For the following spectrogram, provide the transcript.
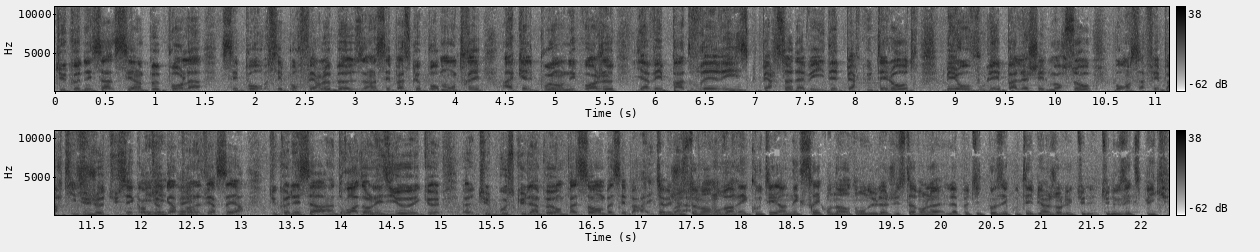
tu connais ça. C'est un peu pour la, c'est pour, c'est pour faire le buzz. Hein. C'est parce que pour montrer à quel point on est courageux. Il n'y avait pas de vrai risque. Personne n'avait idée de percuter l'autre, mais on voulait pas lâcher le morceau. Bon, ça fait partie du jeu. Tu sais, quand tu regardes ton adversaire, tu connais ça, un droit dans les yeux et que euh, tu le bouscules un peu en passant, bah c'est pareil. Tiens, mais Voilà. justement, on va réécouter un extrait qu'on a entendu là juste avant la, la petite pause. Écoutez bien, Jean-Luc, tu, tu nous expliques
